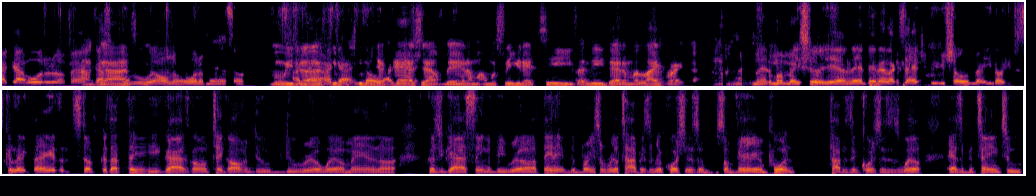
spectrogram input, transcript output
I got ordered up, man. I, I got, got, some people on the order, man. So. When we done, got, see, got, see you know, your cash out, man. I'm, I'm gonna send you that cheese. I need that in my life right now. Man, I'm gonna make sure, yeah. And then, like I said, after you do your shows, man, you know, you just collect things and stuff because I think you guys gonna take off and do do real well, man. Uh, because you guys seem to be real authentic to bring some real topics and real questions, some some very important topics and questions as well as it pertains to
